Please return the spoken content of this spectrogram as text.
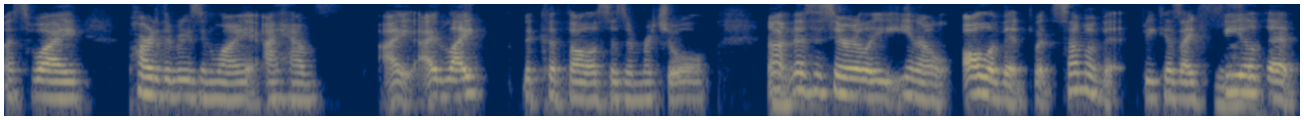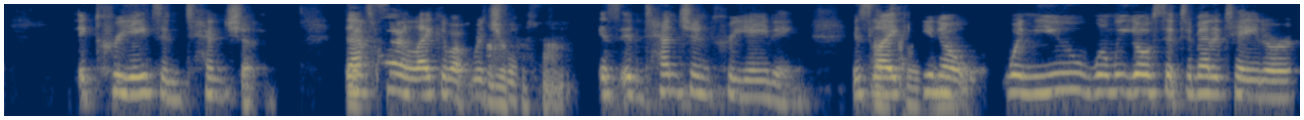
That's why part of the reason why i have i i like the catholicism ritual not mm-hmm. necessarily you know all of it but some of it because i feel yeah. that it creates intention that's yes. what i like about ritual 100%. it's intention creating it's Absolutely. like you know when you when we go sit to meditate or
